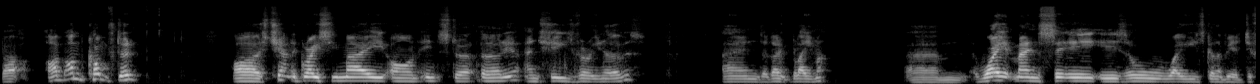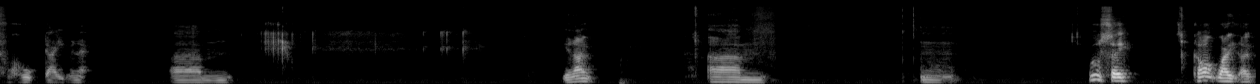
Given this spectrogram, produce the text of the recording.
But I'm, I'm confident. I was chatting to Gracie May on Insta earlier, and she's very nervous, and I don't blame her. Um, away at Man City is always going to be a difficult game, isn't it? Um, you know, um, mm, we'll see. Can't wait though.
